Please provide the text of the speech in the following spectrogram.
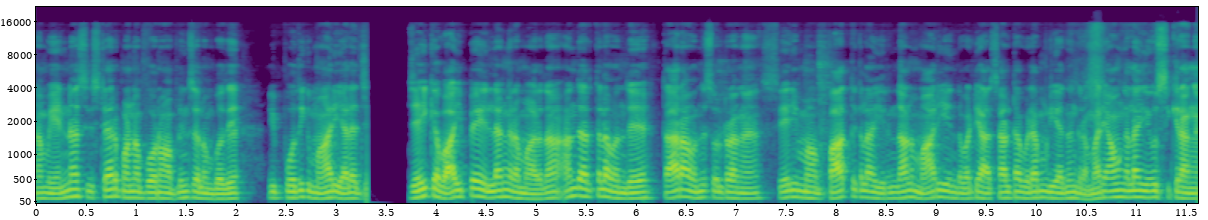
நம்ம என்ன சிஸ்டர் பண்ண போகிறோம் அப்படின்னு சொல்லும்போது இப்போதைக்கு மாறியால். ஜெயிக்க வாய்ப்பே இல்லைங்கிற மாதிரி தான் அந்த இடத்துல வந்து தாரா வந்து சொல்கிறாங்க சரிம்மா பார்த்துக்கலாம் இருந்தாலும் மாறி இந்த வாட்டி அசால்ட்டாக விட முடியாதுங்கிற மாதிரி அவங்கெல்லாம் யோசிக்கிறாங்க.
